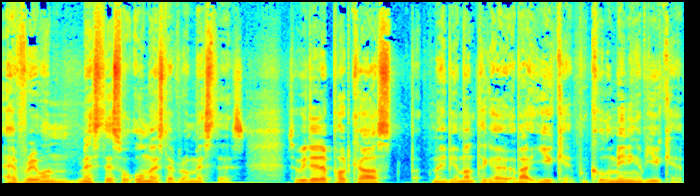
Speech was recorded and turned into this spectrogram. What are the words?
everyone missed this, or almost everyone missed this. So we did a podcast maybe a month ago about UKIP, we call the meaning of UKIP.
